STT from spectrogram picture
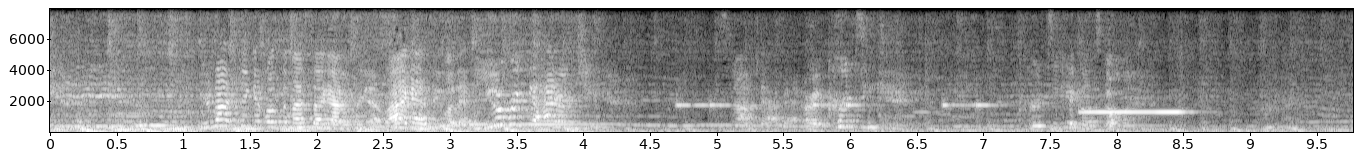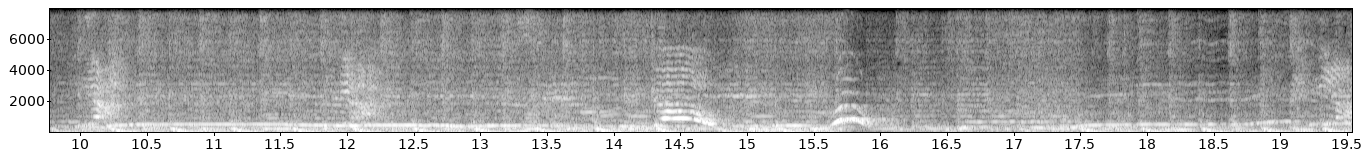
energy. You're not thinking about the mess I gotta clean up. I gotta think about it. You bring the energy. It's not that bad. All right, curtsy kick. Curtsy kick, let's go. Yeah. Yeah. Go. Woo. Yeah.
